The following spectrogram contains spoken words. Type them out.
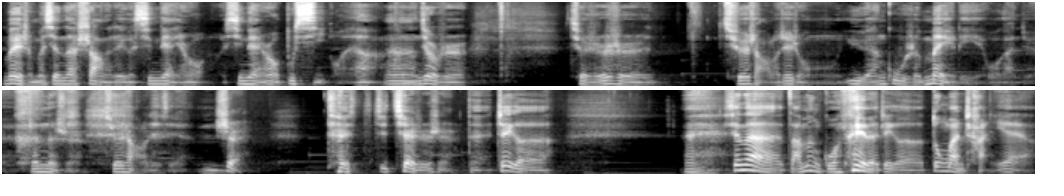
为什么现在上的这个新电影我新电影我不喜欢呀？可能就是，确实是缺少了这种寓言故事的魅力。我感觉真的是 缺少了这些。嗯，是，对，这确实是对这个。哎，现在咱们国内的这个动漫产业呀，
